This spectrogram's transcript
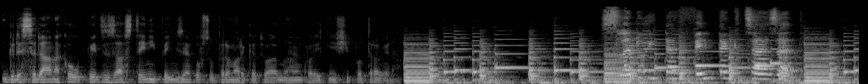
kde se dá nakoupit za stejný peníze jako v supermarketu, ale mnohem kvalitnější potravina. Sledujte fintech.cz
